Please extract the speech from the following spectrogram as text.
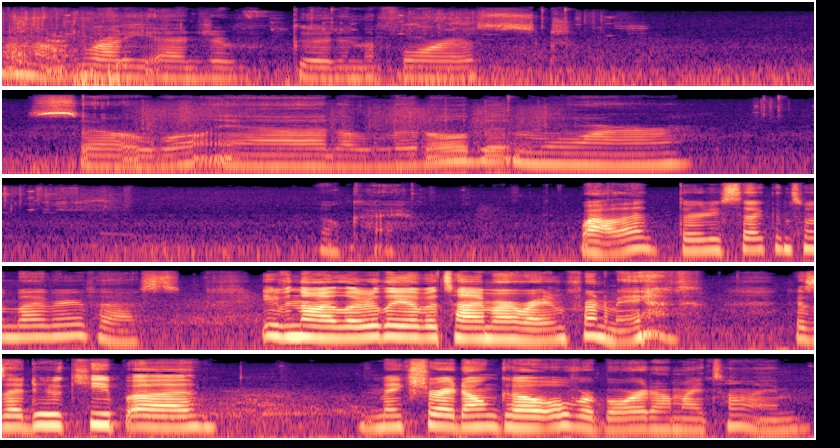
on the ruddy edge of good in the forest. So we'll add a little bit more. Okay. Wow, that 30 seconds went by very fast. Even though I literally have a timer right in front of me. Because I do keep, uh, make sure I don't go overboard on my time.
